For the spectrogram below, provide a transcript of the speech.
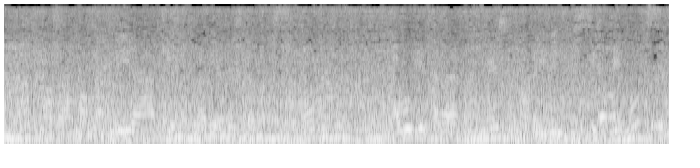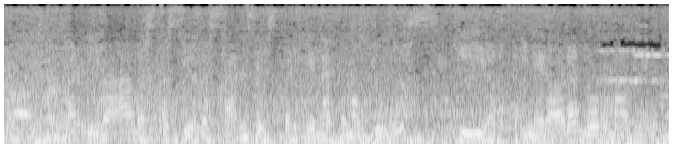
Hola, bon dia, aquí la Glòria de 20 minuts arribar a l'estació de Sants és perquè he anat amb autobús i a la primera hora normalment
